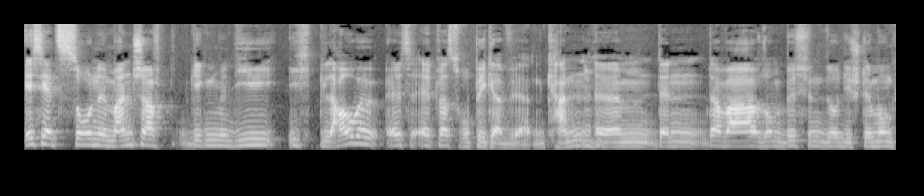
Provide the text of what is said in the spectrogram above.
ist jetzt so eine Mannschaft, gegen die ich glaube, es etwas ruppiger werden kann. Mhm. Ähm, denn da war so ein bisschen so die Stimmung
